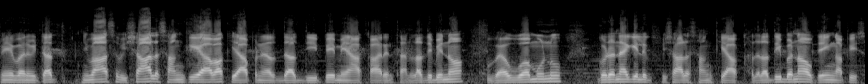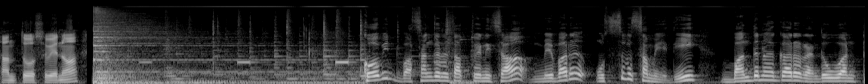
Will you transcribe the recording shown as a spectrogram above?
මේ වන විටත් නිවාස විශාල සංඛ්‍යාවක් යාපන අර්ධද්වීපයේ මේ ආකාරයෙන් තනලා තිබෙනවා. වැව්වමුණු ගොඩනැගිලි විශාල සංඛ්‍යාවක් හදලා තිබෙනවා. ඉතින් අපි සන්තෝෂ වෙනවා. කොවිඩ් වසංගත තත්ත්වය නිසා මෙවර උත්සව සමයේදී බන්ධනාගාර රැඳවුවන්ට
